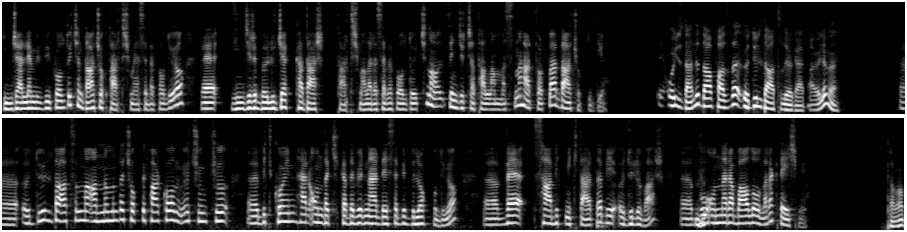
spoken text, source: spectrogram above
güncelleme büyük olduğu için daha çok tartışmaya sebep oluyor ve zinciri bölecek kadar tartışmalara sebep olduğu için o zincir çatallanmasına hard fork'lar daha çok gidiyor. E, o yüzden de daha fazla ödül dağıtılıyor galiba öyle mi? Ee, ödül dağıtılma anlamında çok bir fark olmuyor. Çünkü e, Bitcoin her 10 dakikada bir neredeyse bir blok buluyor. E, ve sabit miktarda bir ödülü var. E, bu Hı-hı. onlara bağlı olarak değişmiyor. Tamam.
